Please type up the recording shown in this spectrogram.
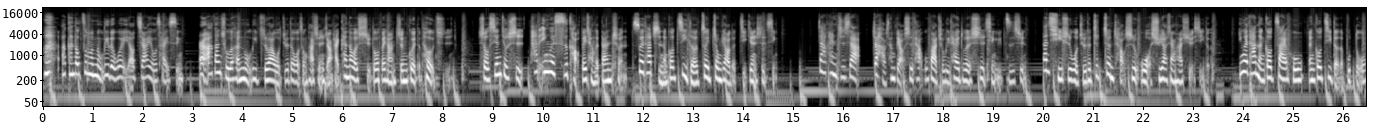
啊，阿甘都这么努力的，我也要加油才行。而阿甘除了很努力之外，我觉得我从他身上还看到了许多非常珍贵的特质。首先就是他因为思考非常的单纯，所以他只能够记得最重要的几件事情。乍看之下，这好像表示他无法处理太多的事情与资讯，但其实我觉得这正好是我需要向他学习的，因为他能够在乎、能够记得的不多，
